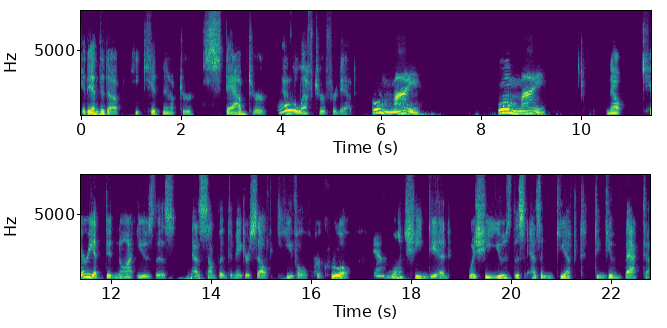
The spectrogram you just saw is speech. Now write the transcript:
It ended up he kidnapped her, stabbed her, oh. and left her for dead. Oh my. Oh my. Now, Harriet did not use this as something to make herself evil or cruel. Yeah. What she did was she used this as a gift to give back to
